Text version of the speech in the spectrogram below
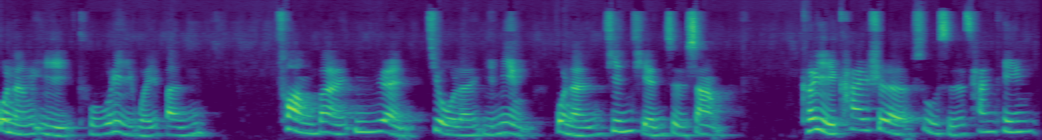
不能以图利为本；创办医院救人一命，不能金钱至上。可以开设素食餐厅，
